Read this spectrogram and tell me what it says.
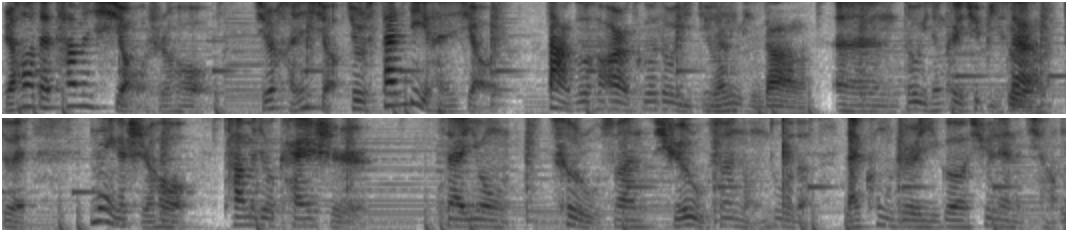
然后在他们小时候，其实很小，就是三弟很小，大哥和二哥都已经年龄挺大了，嗯，都已经可以去比赛了。对，那个时候。他们就开始在用测乳酸、血乳酸浓度的来控制一个训练的强度。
